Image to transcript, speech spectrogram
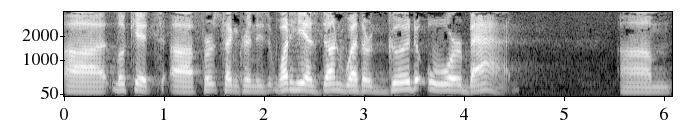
uh, look at uh, First, Second Corinthians, what he has done, whether good or bad. Um,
